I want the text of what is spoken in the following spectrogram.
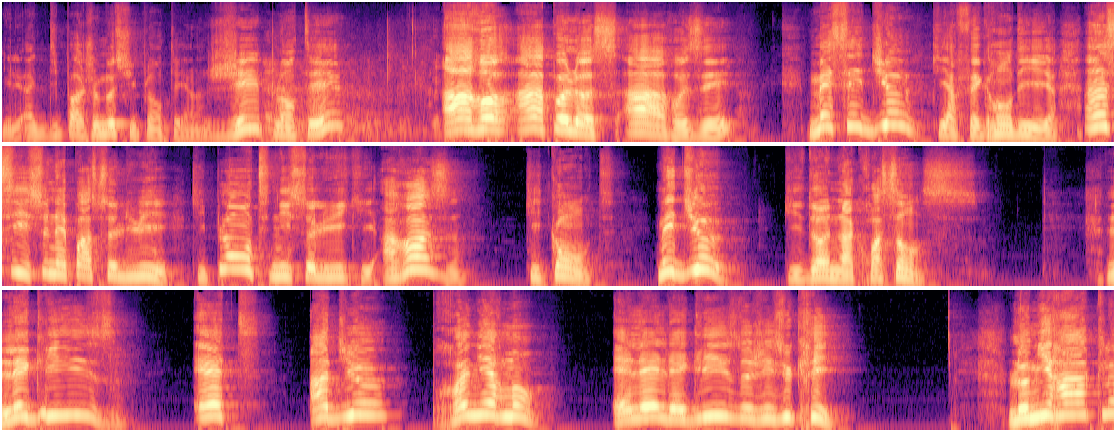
il ne dit pas je me suis planté, hein. j'ai planté, Apollos a arrosé, mais c'est Dieu qui a fait grandir. Ainsi, ce n'est pas celui qui plante ni celui qui arrose qui compte, mais Dieu qui donne la croissance. L'Église est à Dieu premièrement. Elle est l'Église de Jésus-Christ. Le miracle,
